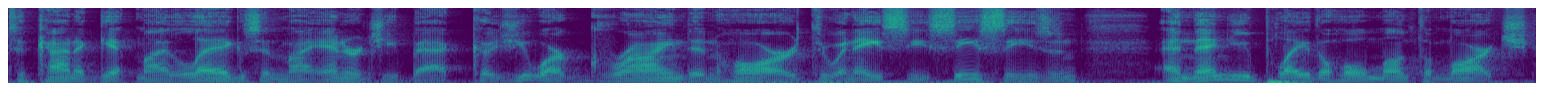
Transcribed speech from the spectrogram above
to kind of get my legs and my energy back because you are grinding hard through an ACC season and then you play the whole month of March.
